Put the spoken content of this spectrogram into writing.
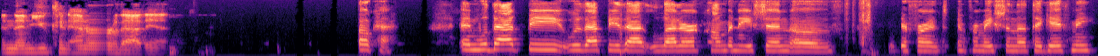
And then you can enter that in. Okay. And would that be would that be that letter combination of different information that they gave me?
